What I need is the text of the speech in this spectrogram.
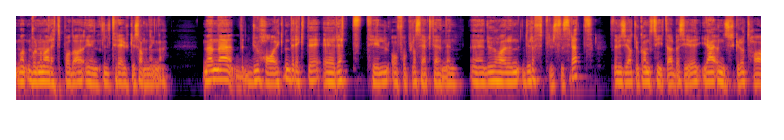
man, hvor man har rett på da inntil tre uker sammenhengende. Men uh, du har ikke den direkte rett til å få plassert ferien din. Du har en drøftelsesrett, så det vil si at du kan si til arbeidsgiver jeg ønsker å ta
